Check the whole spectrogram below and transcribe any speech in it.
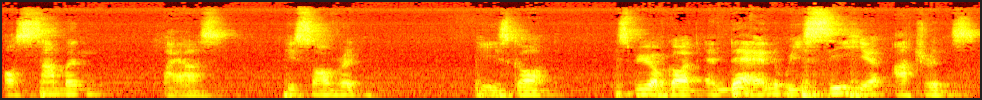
or summoned by us. He's sovereign. He is God, the Spirit of God. And then we see here utterance,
